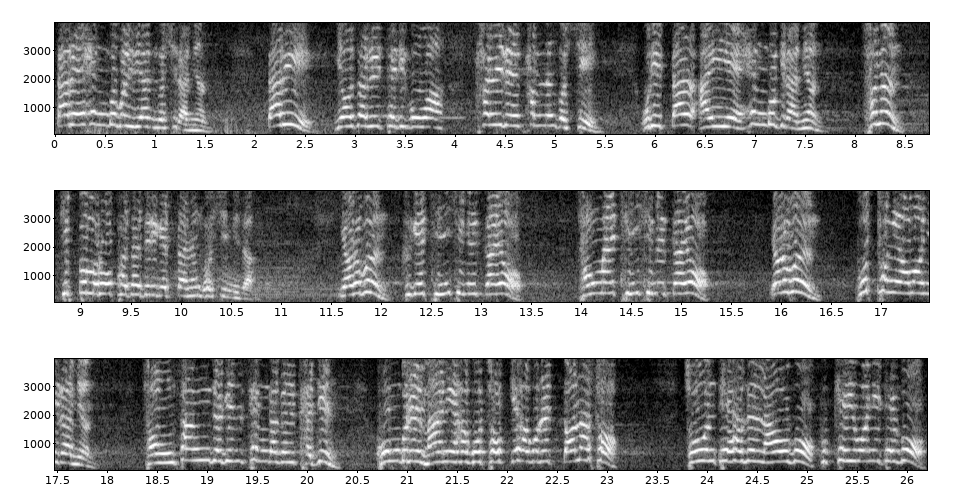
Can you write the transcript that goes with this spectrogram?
딸의 행복을 위한 것이라면 딸이 여자를 데리고 와 사위를 삼는 것이 우리 딸 아이의 행복이라면 저는 기쁨으로 받아들이겠다는 것입니다. 여러분 그게 진심일까요? 정말 진심일까요? 여러분 보통의 어머니라면 정상적인 생각을 가진 공부를 많이 하고 적게 하고를 떠나서 좋은 대학을 나오고 국회의원이 되고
